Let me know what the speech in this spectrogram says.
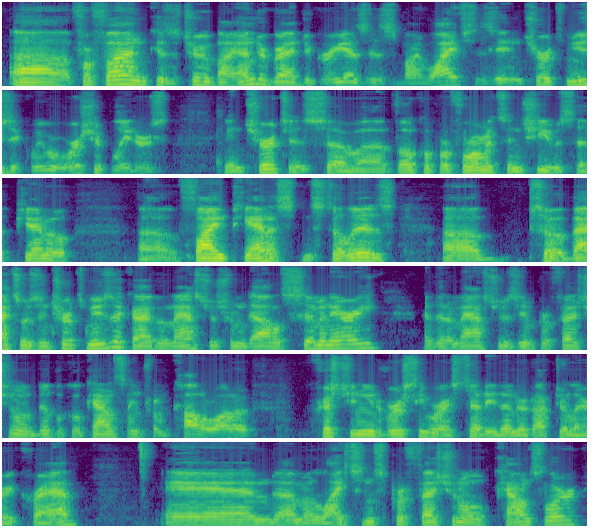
Uh, for fun, because it's true, my undergrad degree, as is my wife's, is in church music. We were worship leaders in churches, so uh, vocal performance, and she was the piano, uh, fine pianist and still is. Uh, so a bachelor's in church music. I have a master's from Dallas Seminary, and then a master's in professional and biblical counseling from Colorado Christian University, where I studied under Dr. Larry Crabb. And I'm a licensed professional counselor.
